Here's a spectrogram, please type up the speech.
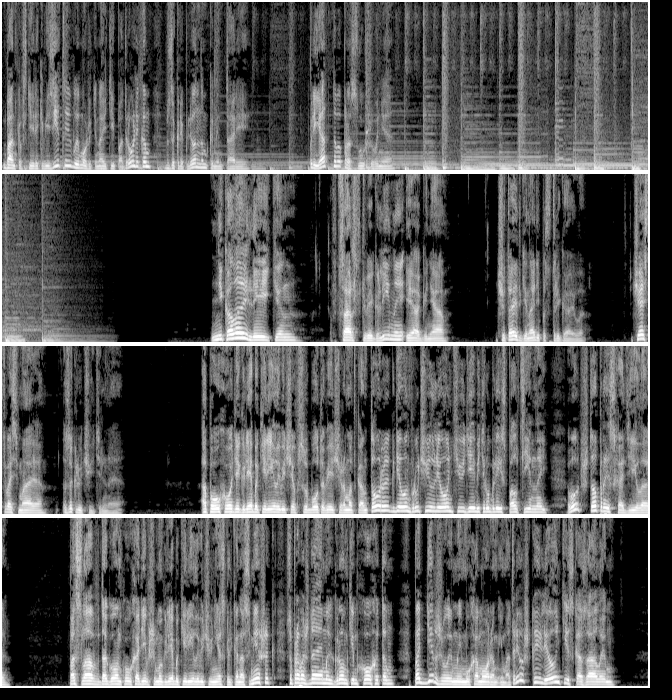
Банковские реквизиты вы можете найти под роликом в закрепленном комментарии. Приятного прослушивания! Николай Лейкин В царстве глины и огня Читает Геннадий Постригайло Часть восьмая Заключительная а по уходе Глеба Кирилловича в субботу вечером от конторы, где он вручил Леонтию девять рублей с полтинной, вот что происходило. Послав вдогонку уходившему Глебу Кирилловичу несколько насмешек, сопровождаемых громким хохотом, поддерживаемый мухомором и матрешкой, Леонтий сказал им.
